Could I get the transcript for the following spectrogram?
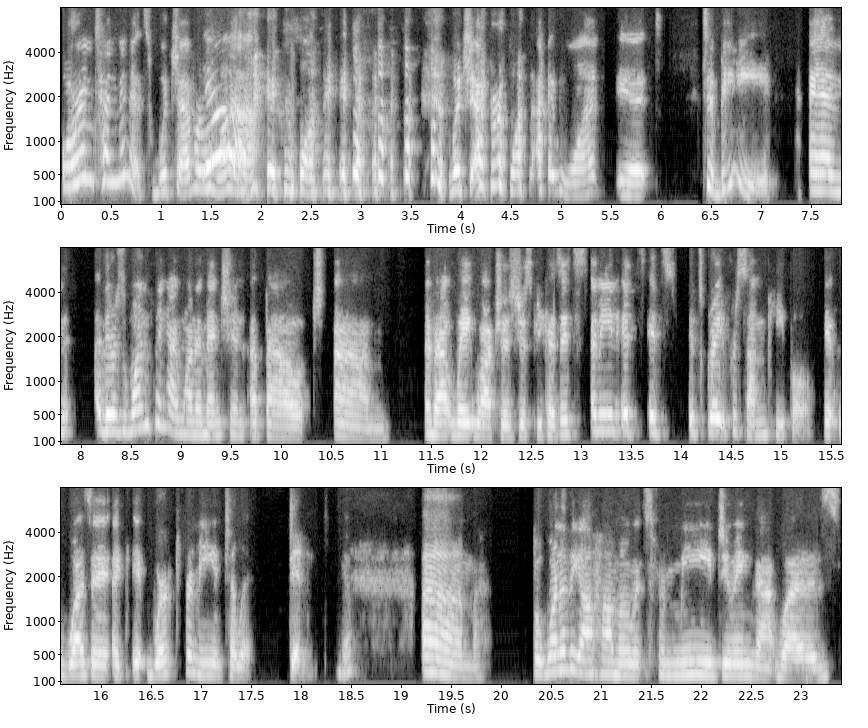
or in 10 minutes, whichever yeah. one I want it, whichever one I want it to be. And there's one thing I want to mention about um, about Weight Watchers, just because it's. I mean, it's it's it's great for some people. It wasn't like it worked for me until it didn't. Yep. Um, but one of the aha moments for me doing that was,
